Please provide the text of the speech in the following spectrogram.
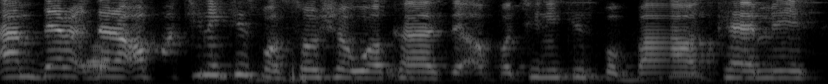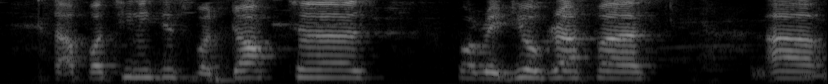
And there, there are opportunities for social workers, there are opportunities for biochemists, there are opportunities for doctors, for radiographers, uh,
